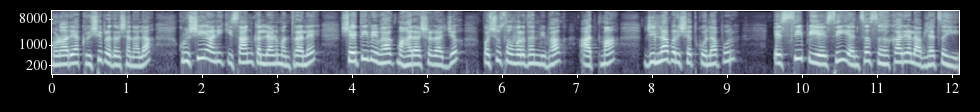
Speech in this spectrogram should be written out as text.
होणाऱ्या कृषी प्रदर्शनाला कृषी आणि किसान कल्याण मंत्रालय शेती विभाग महाराष्ट्र राज्य पशुसंवर्धन विभाग आत्मा जिल्हा परिषद Kolhapur S C P S C यांचं सहकार्य लाभल्याचंही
